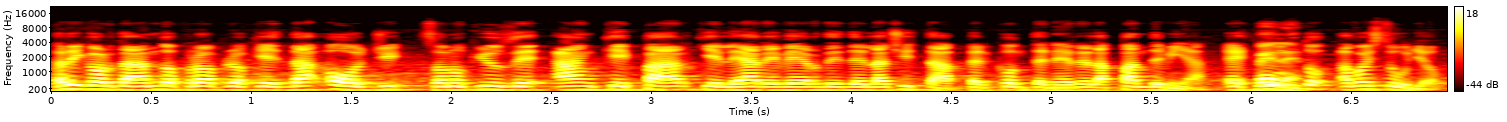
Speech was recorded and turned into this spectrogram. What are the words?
ricordando proprio che da oggi sono chiuse anche i parchi e le aree verdi della città per contenere la pandemia. È Bene. tutto, a voi studio.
